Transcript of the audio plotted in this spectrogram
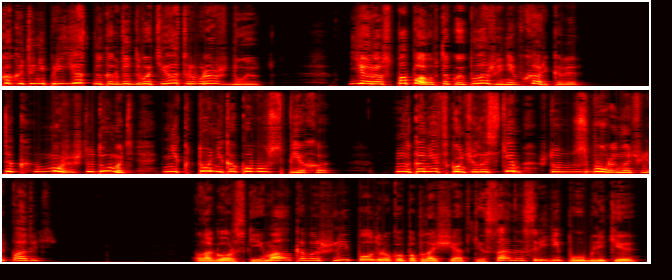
как это неприятно, когда два театра враждуют. Я раз попала в такое положение в Харькове. Так можешь ты думать, никто никакого успеха. Наконец кончилось тем, что сборы начали падать. Лагорский и Малкова шли под руку по площадке сада среди публики. —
